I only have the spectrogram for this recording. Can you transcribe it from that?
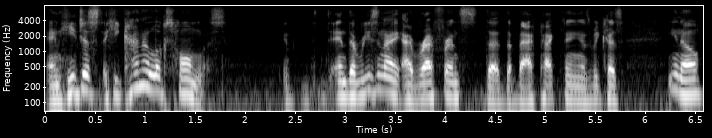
and he just he kind of looks homeless. And the reason I, I reference the the backpack thing is because, you know,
